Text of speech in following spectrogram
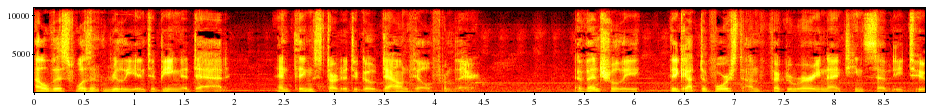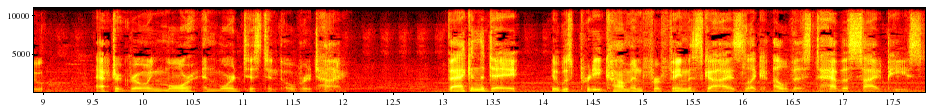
Elvis wasn't really into being a dad, and things started to go downhill from there. Eventually, they got divorced on February 1972, after growing more and more distant over time. Back in the day, it was pretty common for famous guys like Elvis to have a side piece.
